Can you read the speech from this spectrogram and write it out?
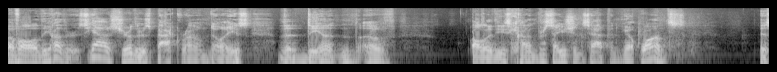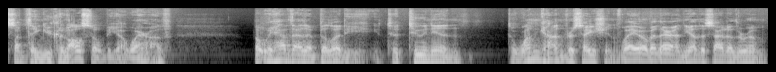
of all the others. Yeah, sure, there's background noise, the din of all of these conversations happening at once is something you could also be aware of. But we have that ability to tune in to one conversation way over there on the other side of the room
